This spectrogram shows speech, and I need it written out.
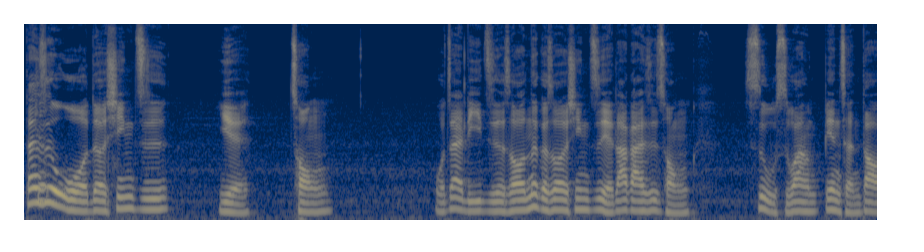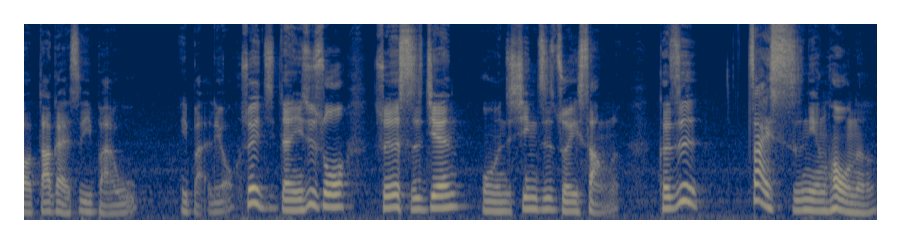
但是我的薪资也从我在离职的时候，那个时候的薪资也大概是从四五十万变成到大概是一百五、一百六，所以等于是说，随着时间我们的薪资追上了，可是，在十年后呢，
